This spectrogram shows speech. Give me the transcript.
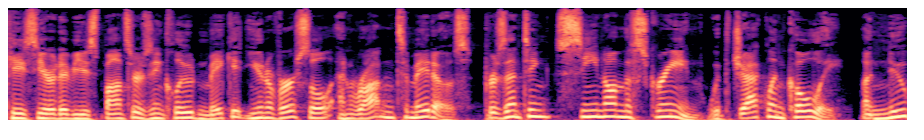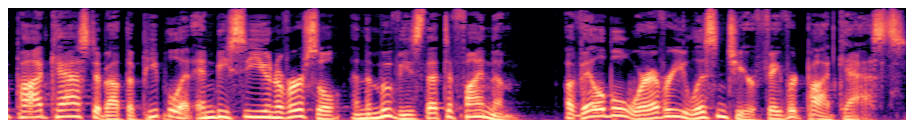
KCRW sponsors include Make It Universal and Rotten Tomatoes, presenting Scene on the Screen with Jacqueline Coley, a new podcast about the people at NBC Universal and the movies that define them. Available wherever you listen to your favorite podcasts.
